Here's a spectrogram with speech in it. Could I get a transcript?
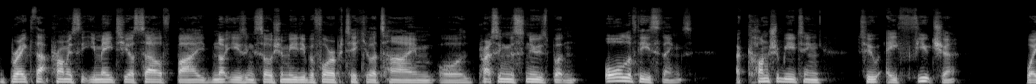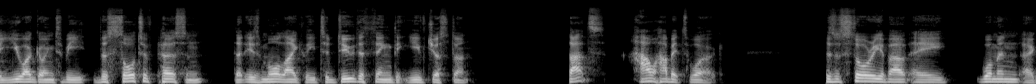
break that promise that you made to yourself by not using social media before a particular time or pressing the snooze button, all of these things are contributing to a future where you are going to be the sort of person that is more likely to do the thing that you've just done. That's how habits work. There's a story about a woman, a,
